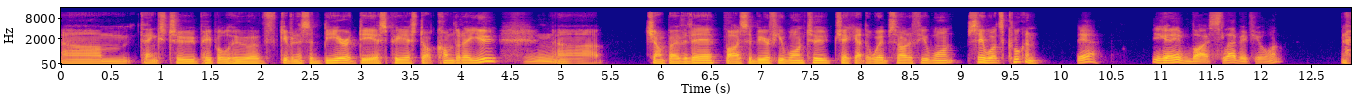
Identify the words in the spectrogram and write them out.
Um, thanks to people who have given us a beer at dsps.com.au. Mm. Uh, jump over there, buy us a beer if you want to. Check out the website if you want. See what's cooking. yeah, you can even buy a slab if you want.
